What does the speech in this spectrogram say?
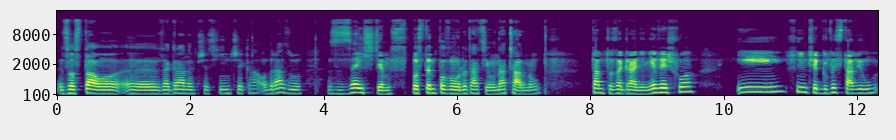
zostało e, zagrane przez Chińczyka od razu z zejściem, z postępową rotacją na czarną. Tamto zagranie nie wyszło i Chińczyk wystawił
